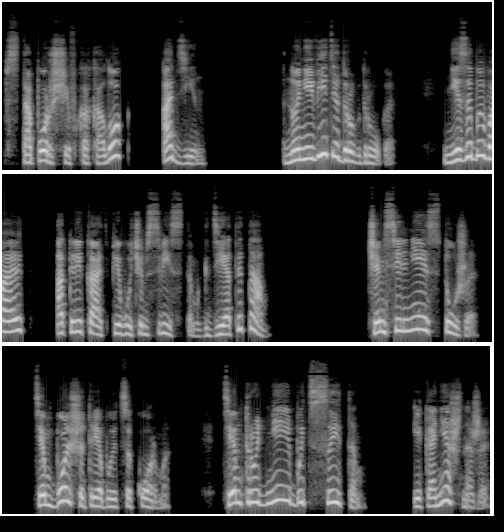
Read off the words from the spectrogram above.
встопорщив хохолок, один. Но не видя друг друга, не забывают окликать певучим свистом «Где ты там?». Чем сильнее стужа, тем больше требуется корма, тем труднее быть сытым, и, конечно же,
